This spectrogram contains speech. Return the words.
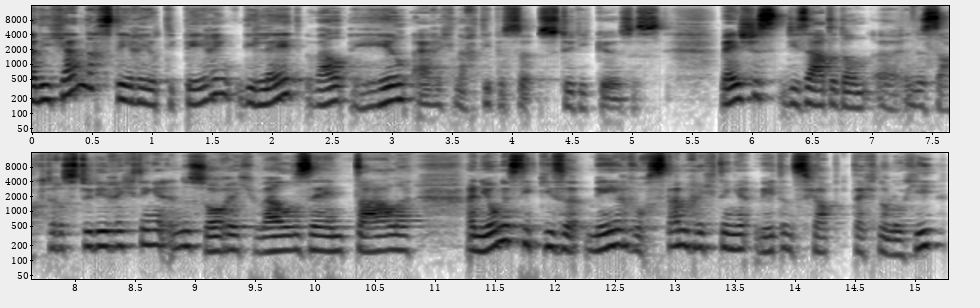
Maar die genderstereotypering die leidt wel heel erg naar typische studiekeuzes. Meisjes die zaten dan uh, in de zachtere studierichtingen, in de zorg, welzijn, talen. En jongens die kiezen meer voor stemrichtingen, wetenschap, technologie.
